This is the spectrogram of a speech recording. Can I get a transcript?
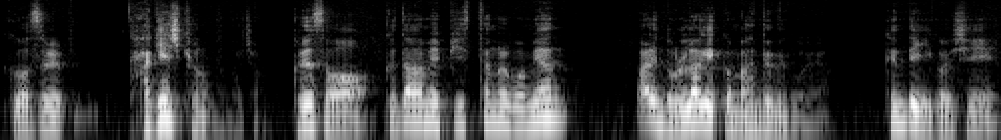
그것을 각인시켜 놓는 거죠. 그래서 그 다음에 비슷한 걸 보면 빨리 놀라게끔 만드는 거예요. 근데 이것이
